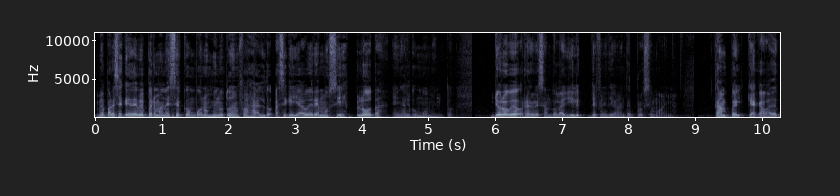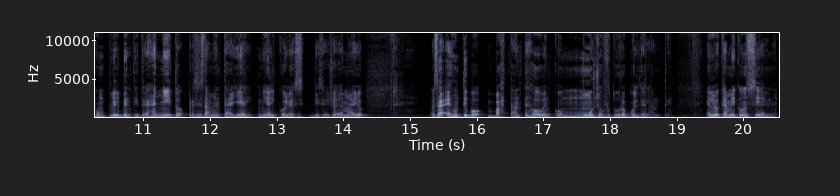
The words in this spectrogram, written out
Me parece que debe permanecer con buenos minutos en Fajardo, así que ya veremos si explota en algún momento. Yo lo veo regresando a la G definitivamente el próximo año. Campbell, que acaba de cumplir 23 añitos, precisamente ayer, miércoles 18 de mayo. O sea, es un tipo bastante joven con mucho futuro por delante. En lo que a mí concierne,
